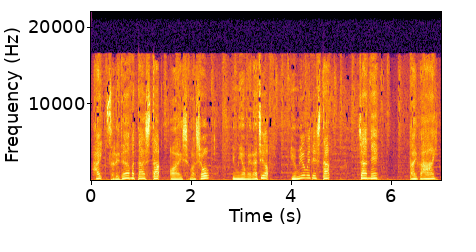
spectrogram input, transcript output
はいそれではまた明日お会いしましょう弓嫁ラジオ弓嫁でしたじゃあね。バイバイ。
